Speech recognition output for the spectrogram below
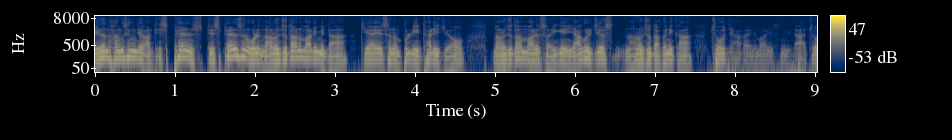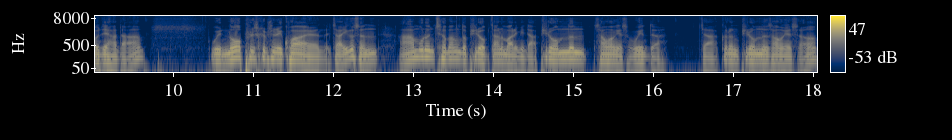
이런 항생제가 dispense, dispense는 원래 나눠주다는 말입니다. DIS는 분리 이탈이죠. 나눠주다 말에서 이게 약을 지어서 나눠주다. 그러니까 조제하다 이런 말이 있습니다. 조제하다. With no prescription required. 자, 이것은 아무런 처방도 필요 없다는 말입니다. 필요 없는 상황에서 with. 자, 그런 필요 없는 상황에서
